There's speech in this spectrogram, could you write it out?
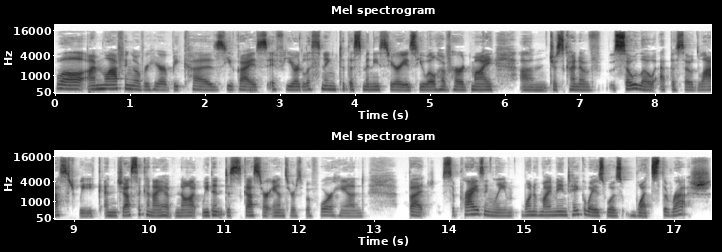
Well, I'm laughing over here because you guys, if you're listening to this mini series, you will have heard my um, just kind of solo episode last week. And Jessica and I have not, we didn't discuss our answers beforehand. But surprisingly, one of my main takeaways was what's the rush?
